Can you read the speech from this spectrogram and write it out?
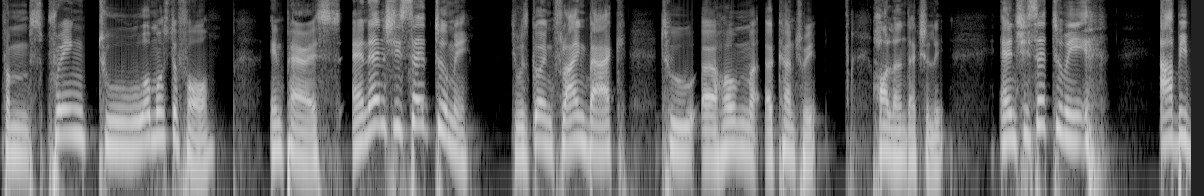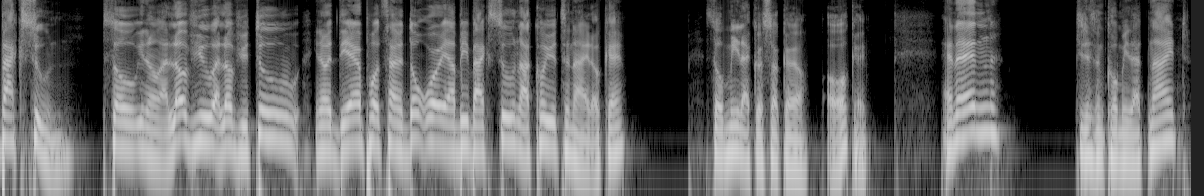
from spring to almost the fall in Paris. And then she said to me, she was going flying back to her home uh, country, Holland actually. And she said to me, I'll be back soon. So, you know, I love you. I love you too. You know, at the airport, Simon, don't worry. I'll be back soon. I'll call you tonight, okay? So, me like a sucker. Oh, okay. And then she doesn't call me that night.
